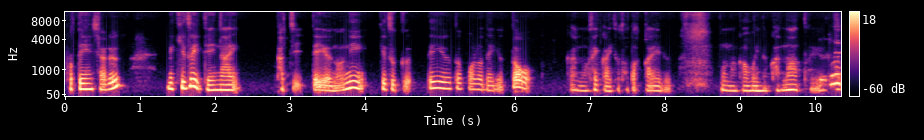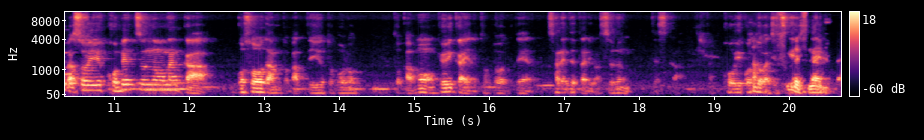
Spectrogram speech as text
ポテンシャルで気づいていない価値っていうのに気づくっていうところで言うと、あの、世界と戦えるものが多いのかなという。例えばそういう個別のなんかご相談とかっていうところとかも、教育会のところでされてたりはするんですか？こういうことが実現したいみたいな。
